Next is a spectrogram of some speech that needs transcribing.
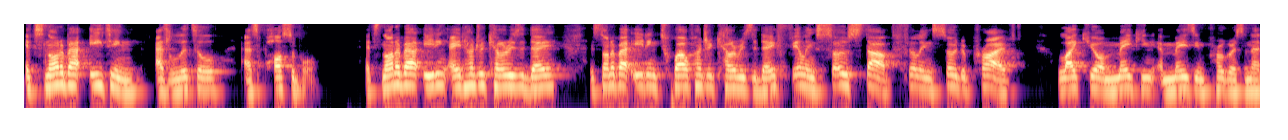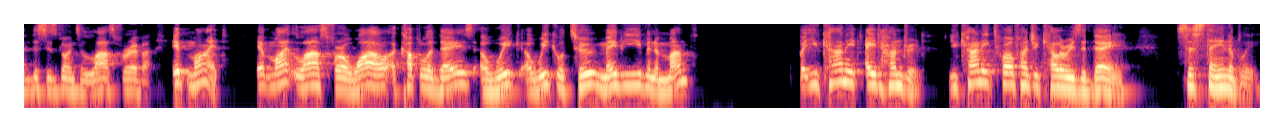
It's not about eating as little as possible. It's not about eating 800 calories a day. It's not about eating 1200 calories a day, feeling so starved, feeling so deprived, like you're making amazing progress and that this is going to last forever. It might. It might last for a while, a couple of days, a week, a week or two, maybe even a month. But you can't eat 800. You can't eat 1200 calories a day sustainably.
